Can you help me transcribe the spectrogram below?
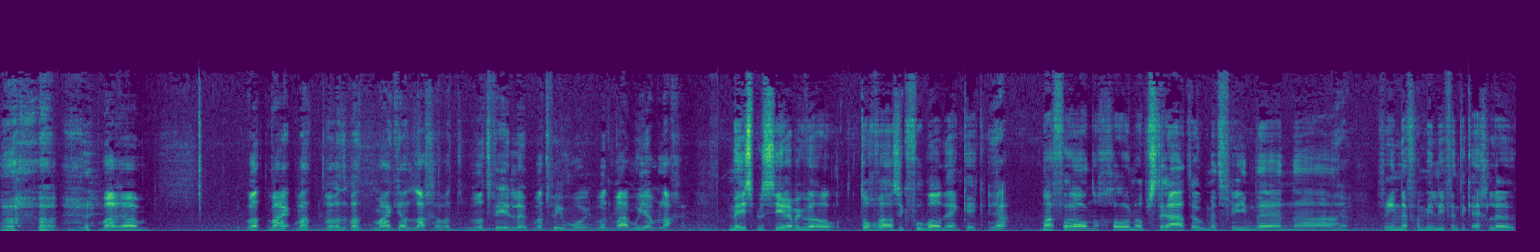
maar ehm, wat, maakt, wat, wat, wat maakt het lachen? Wat, wat, vind je leuk, wat vind je mooi? Wat, waar moet je aan lachen? Het meeste plezier heb ik wel toch wel als ik voetbal, denk ik. Ja, Maar vooral nog gewoon op straat, ook met vrienden en uh, Ja. vrienden en familie vind ik echt leuk.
